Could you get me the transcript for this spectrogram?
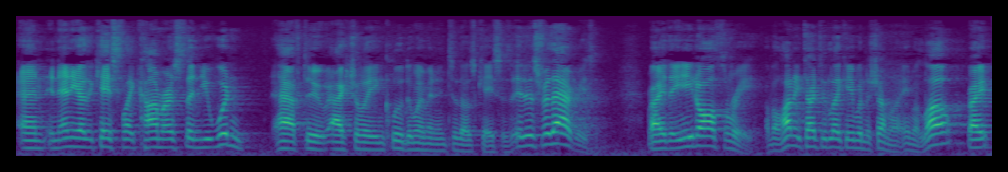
and in any other case like commerce, then you wouldn't have to actually include the women into those cases. It is for that reason right? That you need all three. Right?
